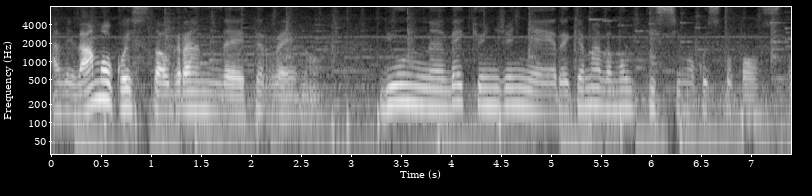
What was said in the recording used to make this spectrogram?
Avevamo questo grande terreno di un vecchio ingegnere che amava moltissimo questo posto.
